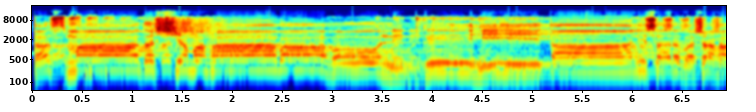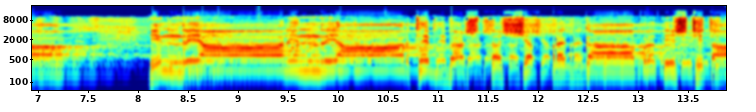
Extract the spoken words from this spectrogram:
তস্মাদস্য মহাবাহো নিগৃহীতানি সর্বশঃ। ইন্দ্রিয়ানিন্দ্রিয়ার্থেভ্যস্তস্য প্রজ্ঞা প্রতিষ্ঠিতা।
